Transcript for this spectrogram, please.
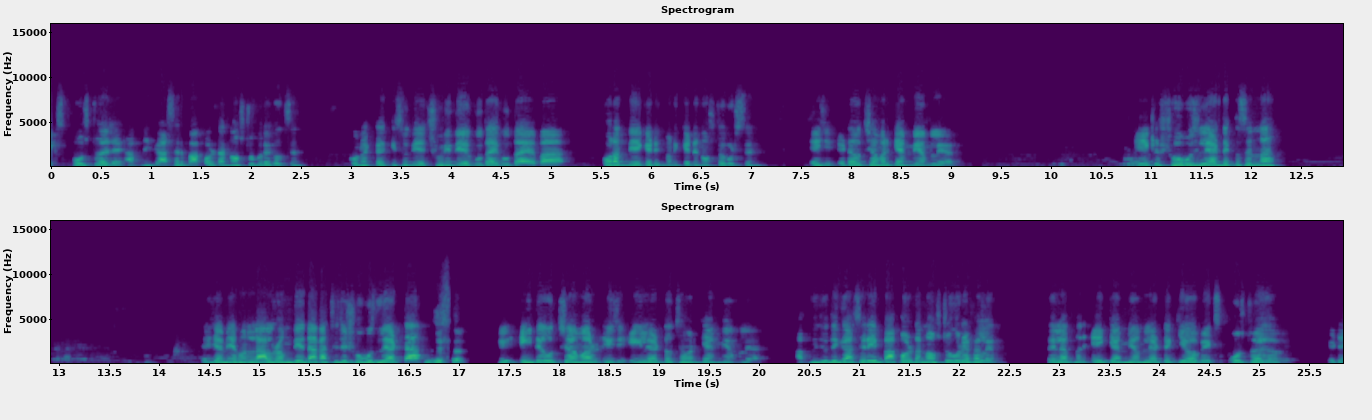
এক্সপোজড হয়ে যায় আপনি গাছের বাকলটা নষ্ট করে ফেলছেন কোন একটা কিছু দিয়ে ছুরি দিয়ে গুতায় গুতায় বা করাত দিয়ে কেটে মানে কেটে নষ্ট করছেন এই যে এটা হচ্ছে আমার ক্যাম্বিয়াম লেয়ার এই একটা সবুজ লেয়ার দেখতেছেন না? এই যে আমি এখন লাল রং দিয়ে দেখাচ্ছি যে সবুজ লেয়ারটা জি স্যার। এইটা হচ্ছে আমার এই যে এই লেয়ারটা হচ্ছে আমার ক্যাম্বিয়াম লেয়ার আপনি যদি গাছের এই বাকলটা নষ্ট করে ফেলেন তাহলে আপনার এই ক্যাম্বিয়াম লেয়ারটা কি হবে? এক্সপোজড হয়ে যাবে। এটা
